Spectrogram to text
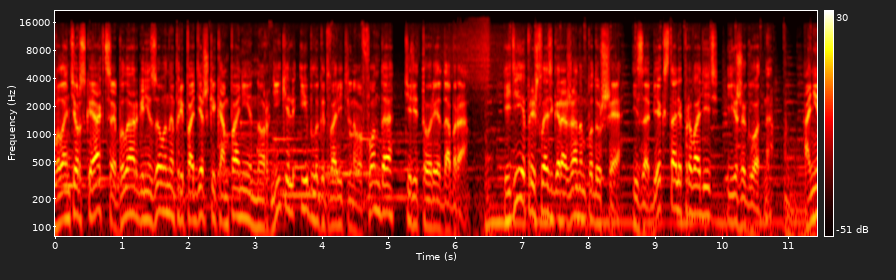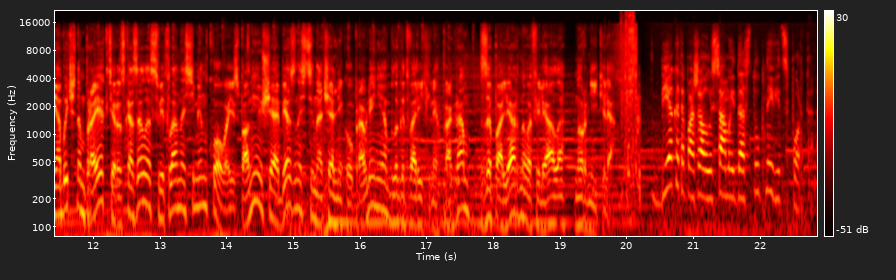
Волонтерская акция была организована при поддержке компании «Норникель» и благотворительного фонда «Территория добра». Идея пришлась горожанам по душе, и забег стали проводить ежегодно. О необычном проекте рассказала Светлана Семенкова, исполняющая обязанности начальника управления благотворительных программ заполярного филиала Норникеля. Бег – это, пожалуй, самый доступный вид спорта,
